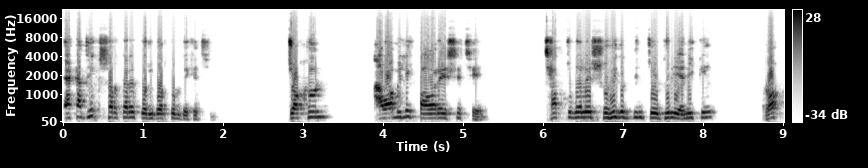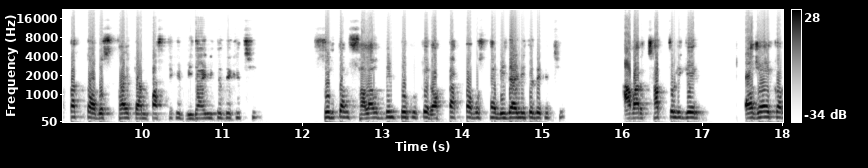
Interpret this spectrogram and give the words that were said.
একাধিক সরকারের পরিবর্তন দেখেছি। যখন আওয়ামী লীগ পাওয়ারে এসেছে ছাত্র দলের শহীদ উদ্দিন চৌধুরী এনিকে রক্তাক্ত অবস্থায় ক্যাম্পাস থেকে বিদায় নিতে দেখেছি। সুলতান সালাউদ্দিন টুকুকে রক্তাক্ত অবস্থায় বিদায় নিতে দেখেছি। আবার ছাত্রলীগের অজয়কর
